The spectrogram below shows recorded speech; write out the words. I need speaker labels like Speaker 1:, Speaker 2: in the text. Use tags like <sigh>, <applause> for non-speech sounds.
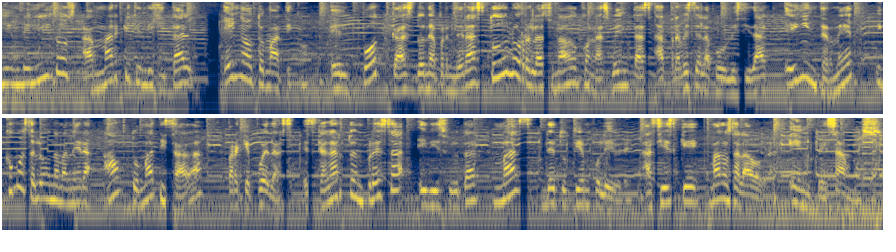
Speaker 1: Bienvenidos a Marketing Digital en Automático, el podcast donde aprenderás todo lo relacionado con las ventas a través de la publicidad en Internet y cómo hacerlo de una manera automatizada para que puedas escalar tu empresa y disfrutar más de tu tiempo libre. Así es que manos a la obra, empezamos.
